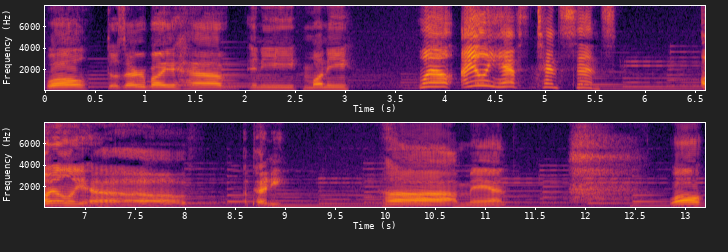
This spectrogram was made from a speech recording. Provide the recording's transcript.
Well, does everybody have any money? Well, I only have 10 cents. I only have a penny. Ah, man. Well,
